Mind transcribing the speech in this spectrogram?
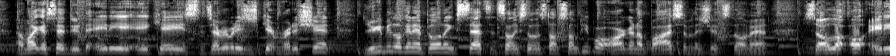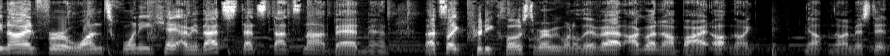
And like I said, dude, the 88 AKs, since everybody's just getting rid of shit, you could be looking at building sets and selling some of the stuff. Some people are going to buy some of this shit still, man. So look, oh, 89 for 120k. I mean, that's, that's, that's not bad, man. That's like pretty close to where we want to live at. I'll go ahead and I'll buy it. Oh, no, I Yep, no, I missed it.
